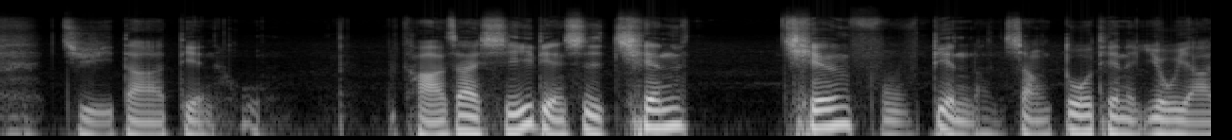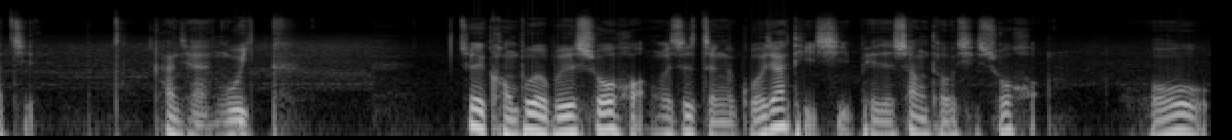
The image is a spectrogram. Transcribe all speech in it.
巨大电弧卡在十一点四千千伏电缆上多天的优压剪，看起来很 weak。最恐怖的不是说谎，而是整个国家体系陪着上头一起说谎。哦，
